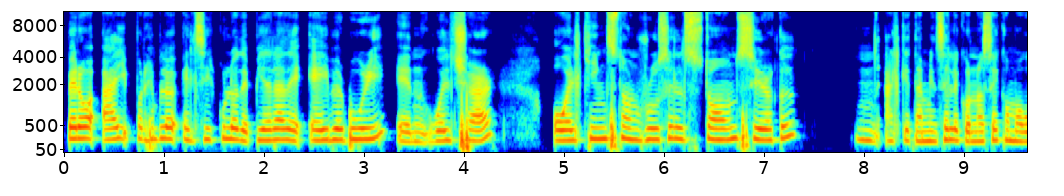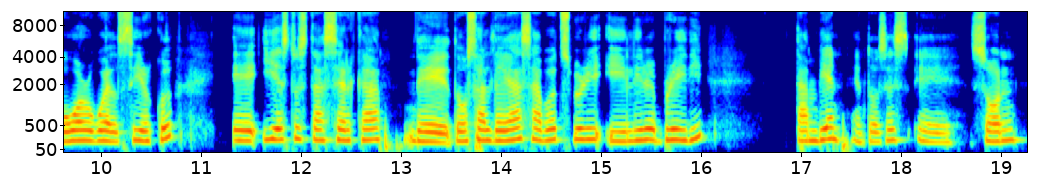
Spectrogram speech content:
pero hay, por ejemplo, el círculo de piedra de Aberbury en Wiltshire o el Kingston Russell Stone Circle, Mm, al que también se le conoce como Warwell Circle, eh, y esto está cerca de dos aldeas, Abbotsbury y Little Brady, también. Entonces, eh, son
